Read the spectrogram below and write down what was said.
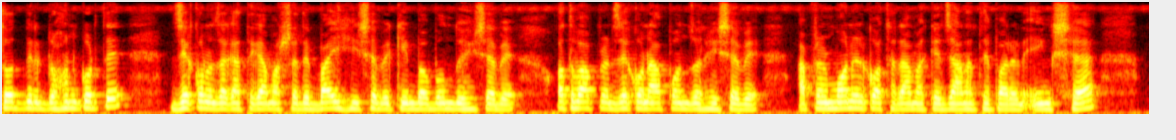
তদবির গ্রহণ করতে যে কোনো জায়গা থেকে আমার সাথে বাই হিসাবে কিংবা বন্ধু হিসাবে অথবা আপনার যে কোনো আপনজন হিসাবে আপনার মনের কথাটা আমাকে জানাতে পারেন ইনশা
